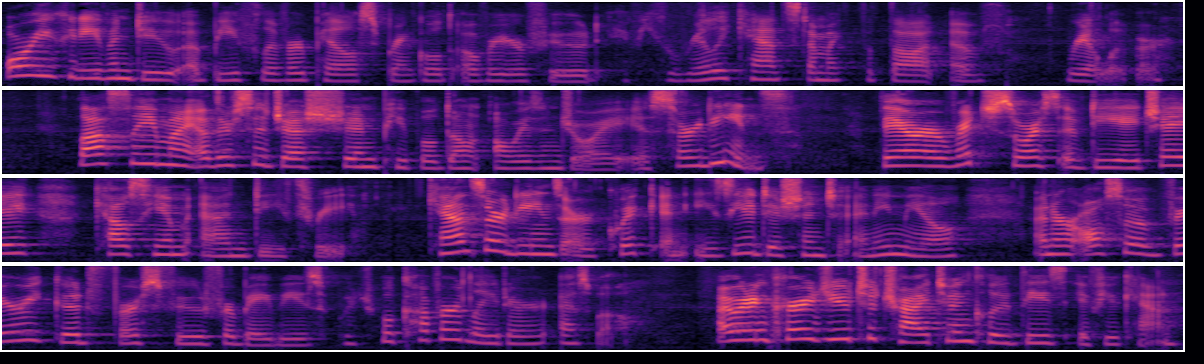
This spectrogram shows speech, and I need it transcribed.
or you could even do a beef liver pill sprinkled over your food if you really can't stomach the thought of real liver. Lastly, my other suggestion people don't always enjoy is sardines. They are a rich source of DHA, calcium, and D3. Canned sardines are a quick and easy addition to any meal and are also a very good first food for babies, which we'll cover later as well. I would encourage you to try to include these if you can.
